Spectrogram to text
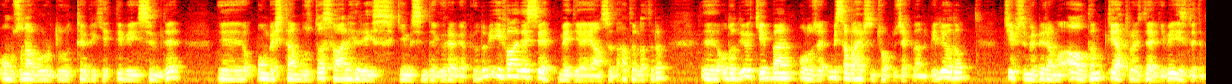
omzuna vurduğu, tebrik ettiği bir isimdi. E, 15 Temmuz'da Salih Reis gemisinde görev yapıyordu. Bir ifadesi medyaya yansıdı hatırlatırım. E, o da diyor ki ben olacak bir sabah hepsini toplayacaklarını biliyordum. Cipsimi biramı aldım, tiyatro izler gibi izledim.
